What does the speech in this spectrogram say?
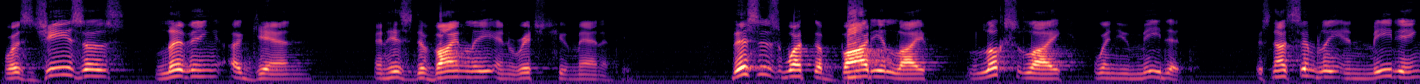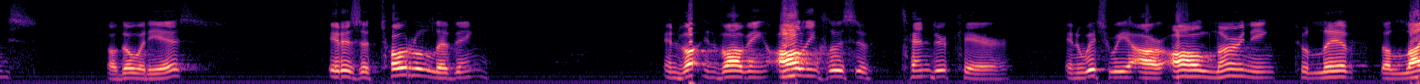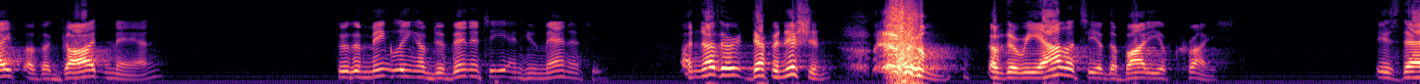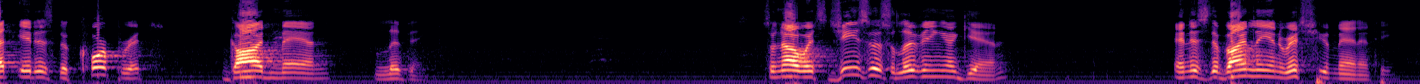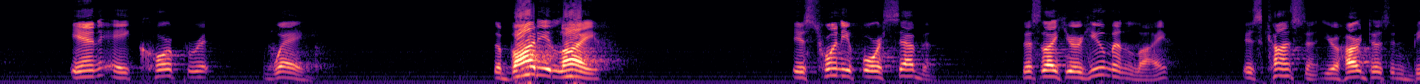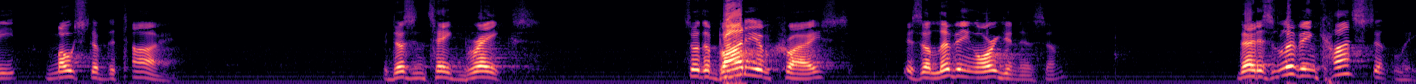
was Jesus living again in his divinely enriched humanity. This is what the body life looks like when you meet it. It's not simply in meetings, although it is. It is a total living invo- involving all inclusive tender care in which we are all learning to live the life of a God man through the mingling of divinity and humanity. Another definition of the reality of the body of Christ is that it is the corporate God man living. So now it's Jesus living again in his divinely enriched humanity in a corporate way. The body life is 24 7. Just like your human life is constant. Your heart doesn't beat most of the time, it doesn't take breaks. So the body of Christ is a living organism that is living constantly.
